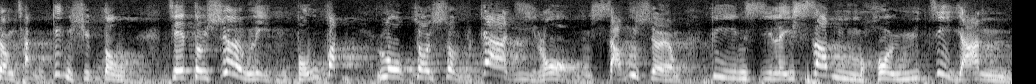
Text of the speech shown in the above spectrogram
上曾經說到，這對雙連寶筆落在誰家兒郎手上，便是你心許之人。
